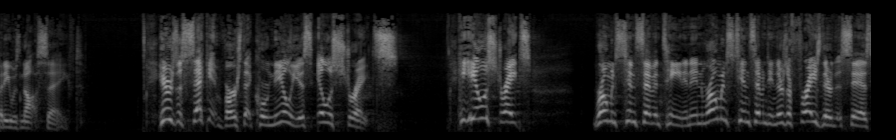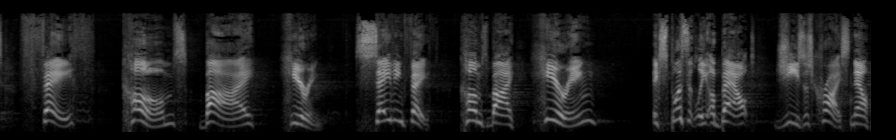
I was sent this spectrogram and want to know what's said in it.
but he was not saved. Here's a second verse that Cornelius illustrates. He illustrates Romans 10 17. And in Romans 10 17, there's a phrase there that says, faith comes by hearing. Saving faith comes by hearing explicitly about Jesus Christ. Now,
